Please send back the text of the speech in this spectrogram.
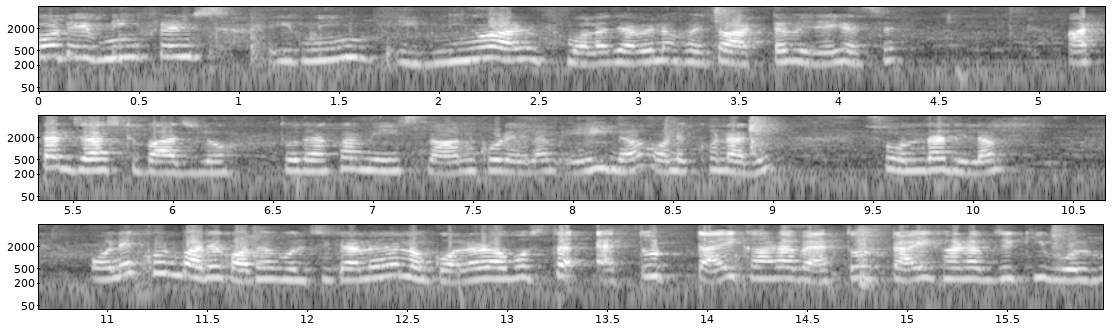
Good evening friends. ইভিনিং, ইভিনিংও আর বলা যাবে না, হয়তো আটটা বেজে গেছে। আটটা জাস্ট বাজলো। তো দেখো আমি এই স্নান করে এলাম। এই না, অনেকক্ষণ আগে সন্ধ্যা দিলাম। অনেকক্ষণ বাদে কথা বলছি। কেন জানো, গলার অবস্থা এতটাই খারাপ এতটাই খারাপ যে কি বলব?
